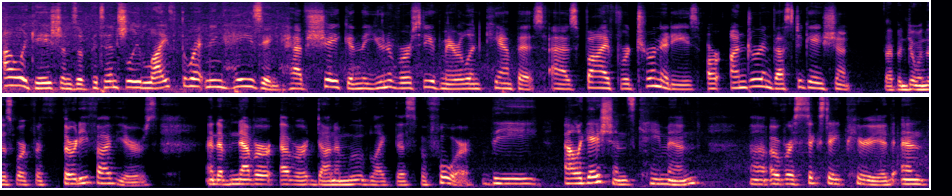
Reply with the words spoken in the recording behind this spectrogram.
Allegations of potentially life-threatening hazing have shaken the University of Maryland campus as five fraternities are under investigation. I've been doing this work for 35 years and have never ever done a move like this before. The allegations came in uh, over a six day period, and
